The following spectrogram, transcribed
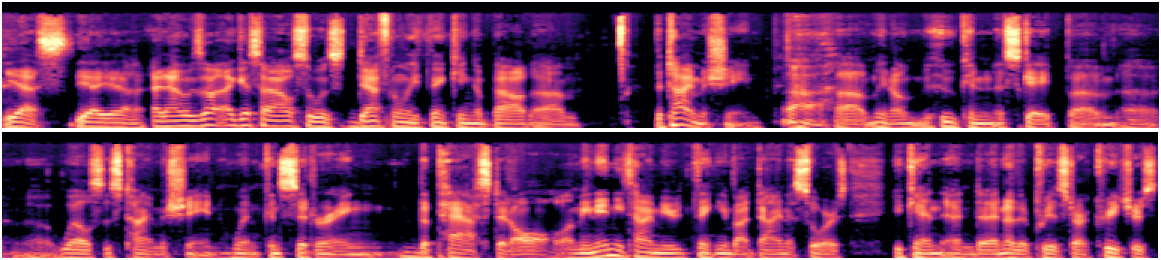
Yes. Yeah yeah. And i was i guess i also was definitely thinking about um, the time machine. Uh-huh. Um, you know, who can escape um, uh, uh, Wells's time machine when considering the past at all? I mean, anytime you're thinking about dinosaurs, you can and, uh, and other prehistoric creatures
